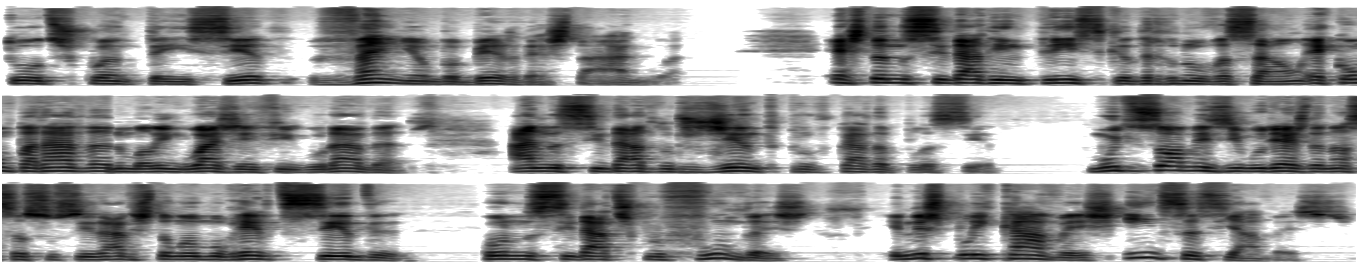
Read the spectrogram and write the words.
todos quanto têm sede, venham beber desta água. Esta necessidade intrínseca de renovação é comparada, numa linguagem figurada, à necessidade urgente provocada pela sede. Muitos homens e mulheres da nossa sociedade estão a morrer de sede, com necessidades profundas, inexplicáveis, insaciáveis.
